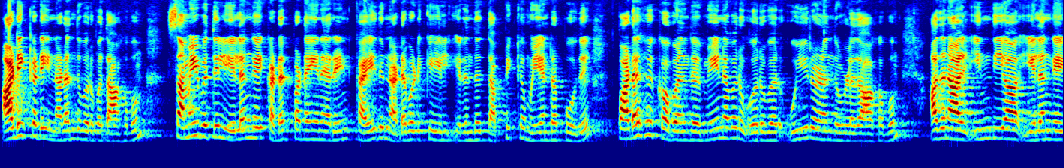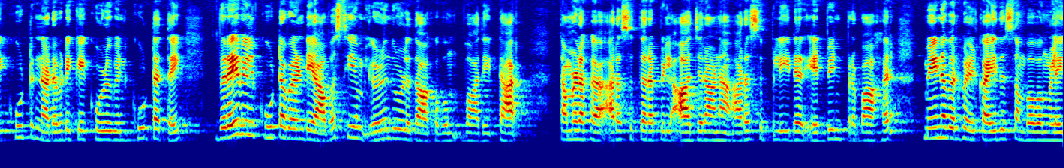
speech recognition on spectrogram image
அடிக்கடி நடந்து வருவதாகவும் சமீபத்தில் இலங்கை கடற்படையினரின் கைது நடவடிக்கையில் இருந்து தப்பிக்க முயன்றபோது படகு கவிழ்ந்து மீனவர் ஒருவர் உயிரிழந்துள்ளதாகவும் அதனால் இந்தியா இலங்கை கூட்டு நடவடிக்கை குழுவின் கூட்டத்தை விரைவில் கூட்ட வேண்டிய அவசியம் எழுந்துள்ளதாகவும் வாதிட்டார். தமிழக அரசு தரப்பில் ஆஜரான அரசு பிளீடர் எட்வின் பிரபாகர் மீனவர்கள் கைது சம்பவங்களை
